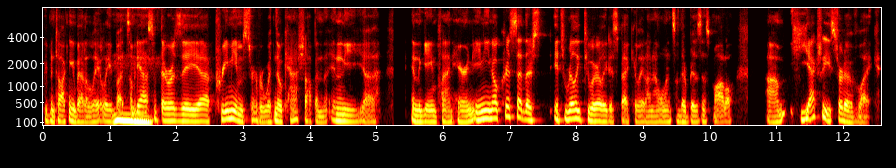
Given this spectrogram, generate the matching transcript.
we've been talking about it lately. But mm. somebody asked if there was a uh, premium server with no cash shop in the in the uh, in the game plan here. And, and, you know, Chris said there's it's really too early to speculate on elements of their business model. Um, he actually sort of like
